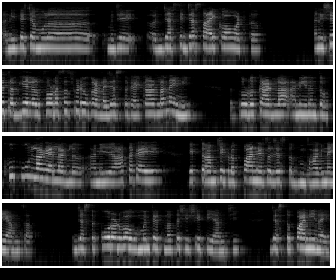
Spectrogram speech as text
आणि त्याच्यामुळं म्हणजे जास्तीत जास्त ऐकावं वाटतं. आणि शेतात गेल्यावर थोडासाच व्हिडिओ काढला जास्त काय काढला नाही मी. थोडं काढला आणि नंतर खूप ऊन लागायला लागलं. आणि आता काय एकतर आमच्या इकडं पाण्याचा जास्त भाग नाही आमचा. जास्त कोरडवाहू म्हणतात ना तशी शेती आहे आमची. जास्त पाणी नाही.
